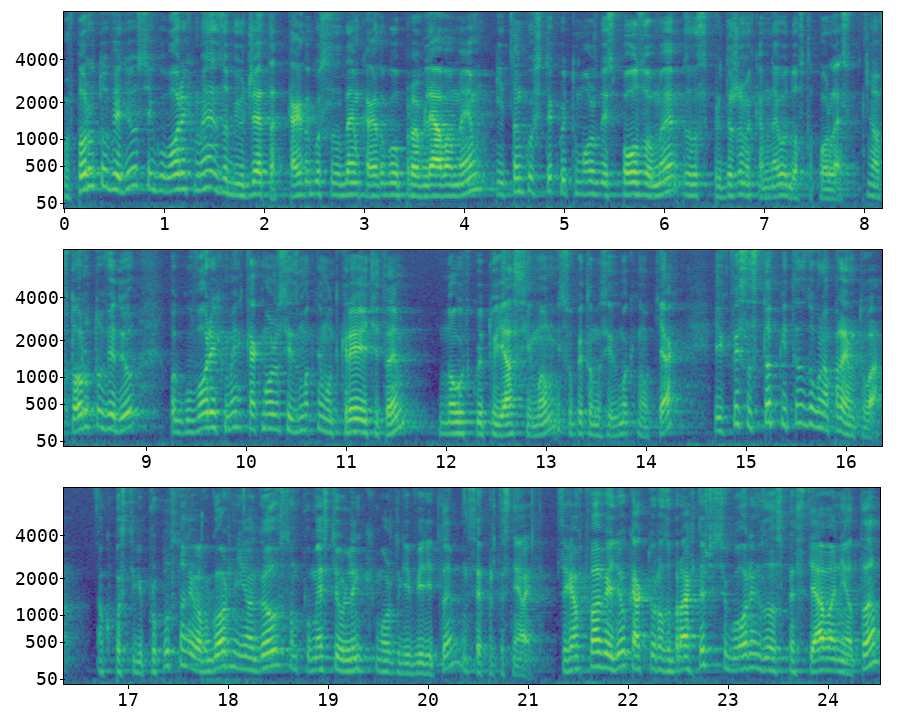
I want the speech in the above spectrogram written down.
В първото видео си говорихме за бюджета, как да го създадем, как да го управляваме и тънкостите, които може да използваме, за да се придържаме към него доста по-лесно. Във второто видео пък говорихме как може да се измъкнем от кредитите, много от които и аз имам и се опитам да се измъкна от тях, и какви са стъпките за да го направим това. Ако пък сте ги пропуснали в горния ъгъл, съм поместил линк, може да ги видите, не се притеснявайте. Сега в това видео, както разбрахте, ще си говорим за спестяванията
